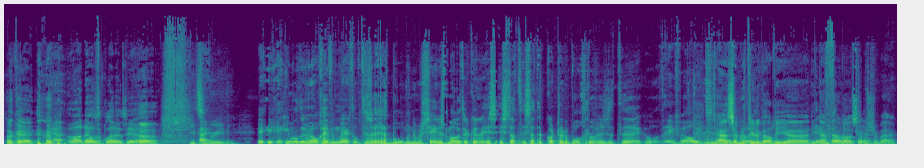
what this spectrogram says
oké. Ja, dat was close, ja. Ja. Iets te greedy. Iemand in mijn omgeving merkte op, het is een Red Bull met een Mercedes motor. Is, is, dat, is dat te kort door de bocht of is het, eh, het heeft wel iets. Ja, ze hebben natuurlijk wel die, eh die Dan Dan Fellows, hebben ja. ze erbij.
